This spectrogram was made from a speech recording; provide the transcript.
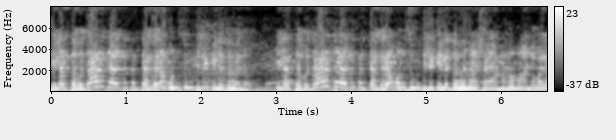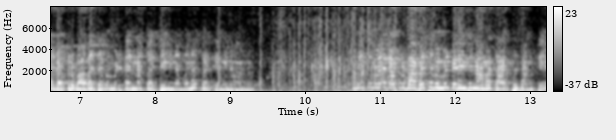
केला चवदार सत्याग्रह मनसुमतीचे केले दहन. तिला चवदार तयाचा सत्याग्रह मनसुमतीचे केले दहन अशा या महामानवाला डॉक्टर बाबासाहेब आंबेडकरांना करते मी नमन करते मी नमन. मी तुम्हाला डॉक्टर बाबासाहेब आंबेडकर यांच्या नावाचा अर्थ सांगते.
